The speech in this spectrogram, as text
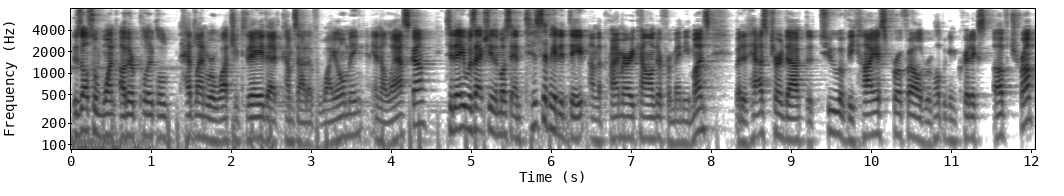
There's also one other political headline we're watching today that comes out of Wyoming and Alaska. Today was actually the most anticipated date on the primary calendar for many months, but it has turned out that two of the highest profile Republican critics of Trump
